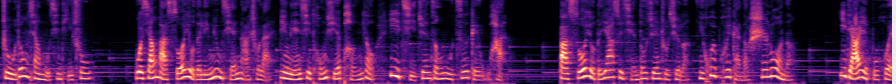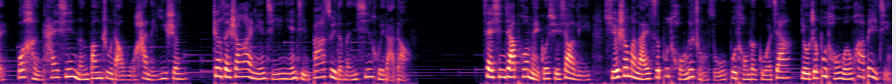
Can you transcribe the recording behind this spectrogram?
主动向母亲提出：“我想把所有的零用钱拿出来，并联系同学朋友一起捐赠物资给武汉。把所有的压岁钱都捐出去了，你会不会感到失落呢？”一点儿也不会，我很开心能帮助到武汉的医生。正在上二年级、年仅八岁的文心回答道。在新加坡美国学校里，学生们来自不同的种族、不同的国家，有着不同文化背景。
